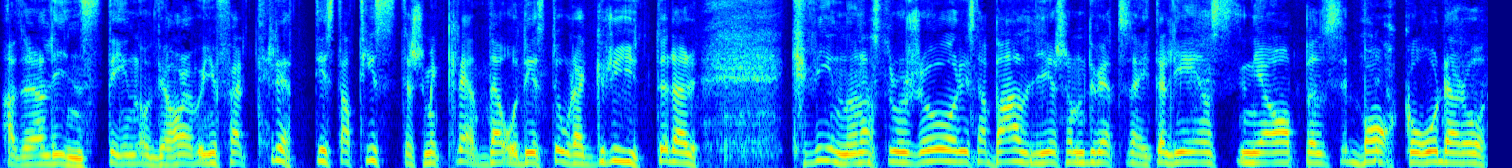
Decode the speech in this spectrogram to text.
adrenalinstinn och vi har ungefär 30 statister som är klädda och det är stora grytor där kvinnorna står och rör i sina baljer som du vet så här, italiensk Neapels bakgårdar och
